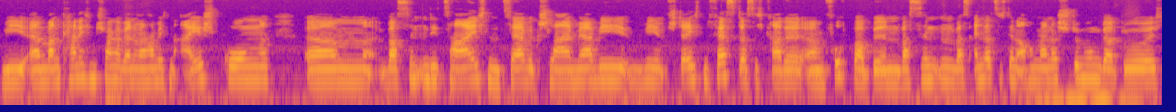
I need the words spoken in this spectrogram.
wie, ähm, wann kann ich denn schwanger werden, wann habe ich einen Eisprung, ähm, was sind denn die Zeichen, Zervixschleim, ja, wie, wie stelle ich denn fest, dass ich gerade ähm, fruchtbar bin, was sind denn, was ändert sich denn auch in meiner Stimmung dadurch?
